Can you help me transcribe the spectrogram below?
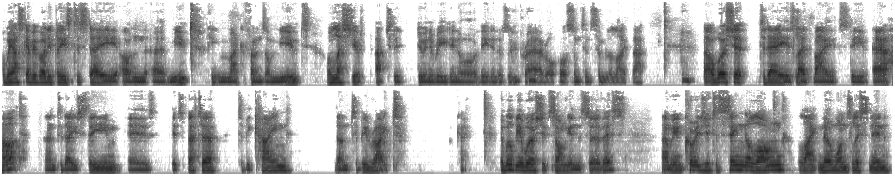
we ask everybody please to stay on uh, mute, keep your microphones on mute, unless you're actually doing a reading or leading us in prayer or, or something similar like that. Our worship today is led by Steve Earhart and today's theme is It's Better to Be Kind Than to Be Right. Okay. There will be a worship song in the service, and we encourage you to sing along like no one's listening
